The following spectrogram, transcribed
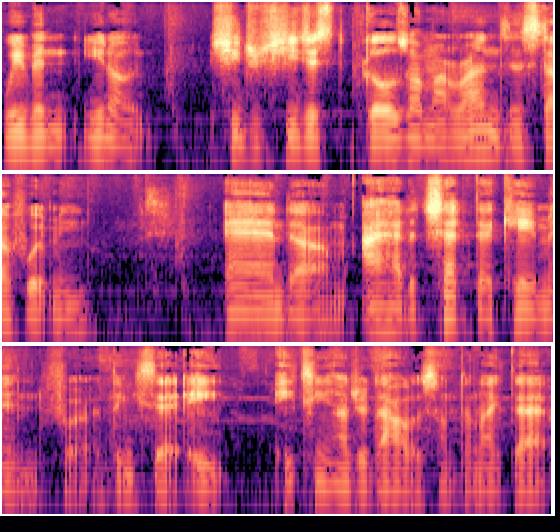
we've been, you know, she, she just goes on my runs and stuff with me. And, um, I had a check that came in for, I think he said eight, $1,800, something like that.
